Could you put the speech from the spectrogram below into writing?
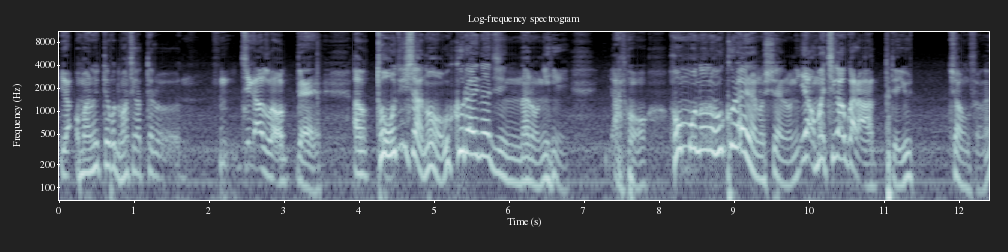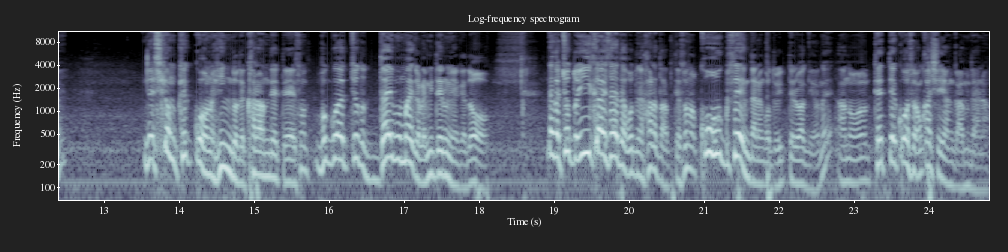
ー、いや、お前の言ってること間違ってる。違うぞって、あの、当事者のウクライナ人なのに、あの、本物のウクライナの人やのに、いや、お前違うからって言っちゃうんですよね。で、しかも結構の頻度で絡んでて、その僕はちょっとだいぶ前から見てるんやけど、なんかちょっと言い返されたことに腹立って、その幸福性みたいなこと言ってるわけよね。あの、徹底抗戦おかしいやんか、みたいな。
